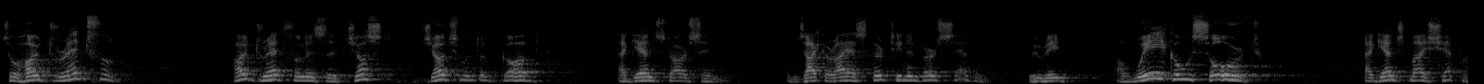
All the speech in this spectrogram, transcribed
So, how dreadful, how dreadful is the just judgment of God against our sin. In Zechariah 13 and verse 7, we read, Awake, O sword, against my shepherd,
